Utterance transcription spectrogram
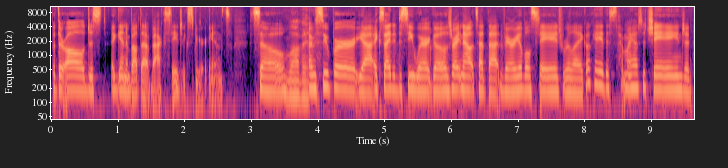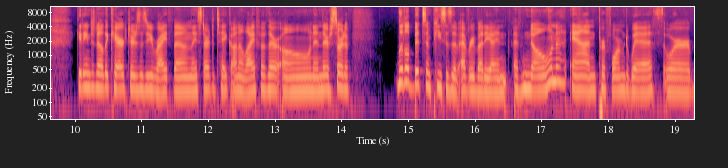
but they're all just, again, about that backstage experience. So Love it. I'm super, yeah, excited to see where it goes. Right now it's at that variable stage. We're like, okay, this might have to change and getting to know the characters as you write them. They start to take on a life of their own. And they're sort of, little bits and pieces of everybody I have known and performed with or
